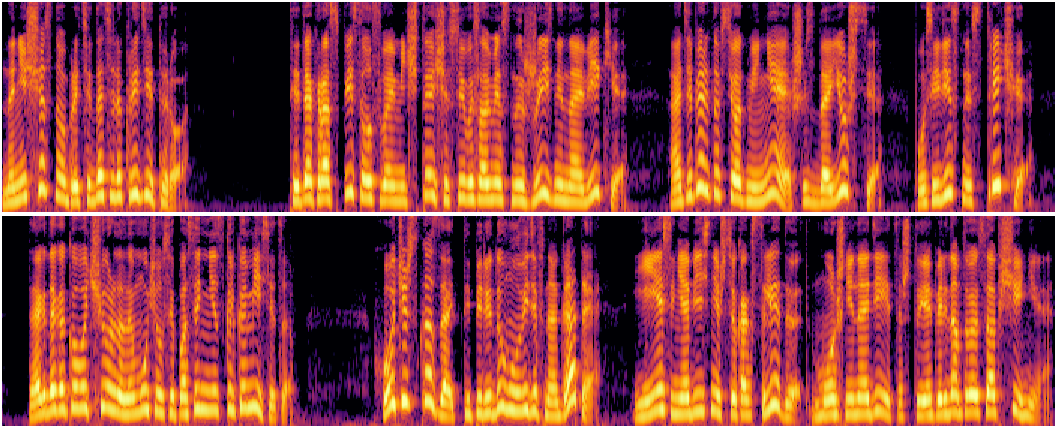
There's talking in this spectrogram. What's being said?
на несчастного председателя-кредитору. «Ты так расписывал свои мечты о счастливой совместной жизни навеки, а теперь ты все отменяешь и сдаешься после единственной встречи? Тогда какого черта ты мучился последние несколько месяцев? Хочешь сказать, ты передумал, увидев Нагата? Если не объяснишь все как следует, можешь не надеяться, что я передам твое сообщение.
